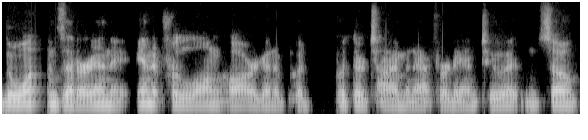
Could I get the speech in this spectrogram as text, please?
the ones that are in it in it for the long haul are going to put put their time and effort into it. And so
